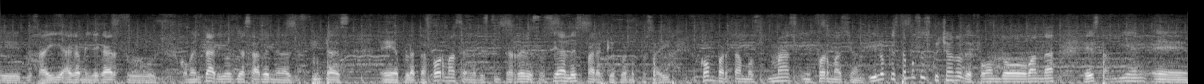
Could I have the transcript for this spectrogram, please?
eh, pues ahí háganme llegar sus comentarios, ya saben, en las distintas eh, plataformas, en las distintas redes sociales, para que, bueno, pues ahí compartamos más información. Y lo que estamos escuchando de fondo, banda, es también eh,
